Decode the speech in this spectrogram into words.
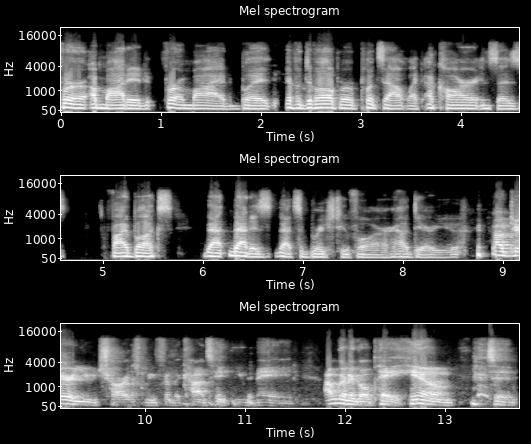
for a modded for a mod but if a developer puts out like a car and says five bucks that that is that's a bridge too far. How dare you? How dare you charge me for the content you made? I'm gonna go pay him to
